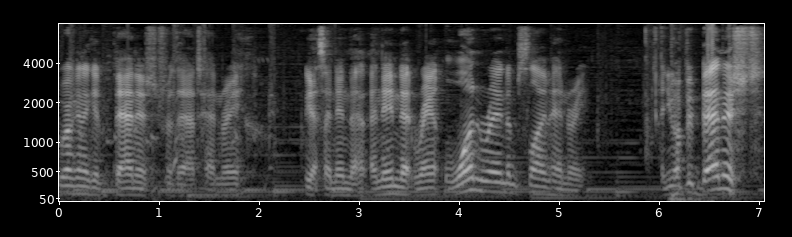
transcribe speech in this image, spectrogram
We're gonna get banished for that, Henry. Yes, I named that. I named that ran one random slime Henry. And you have been banished!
